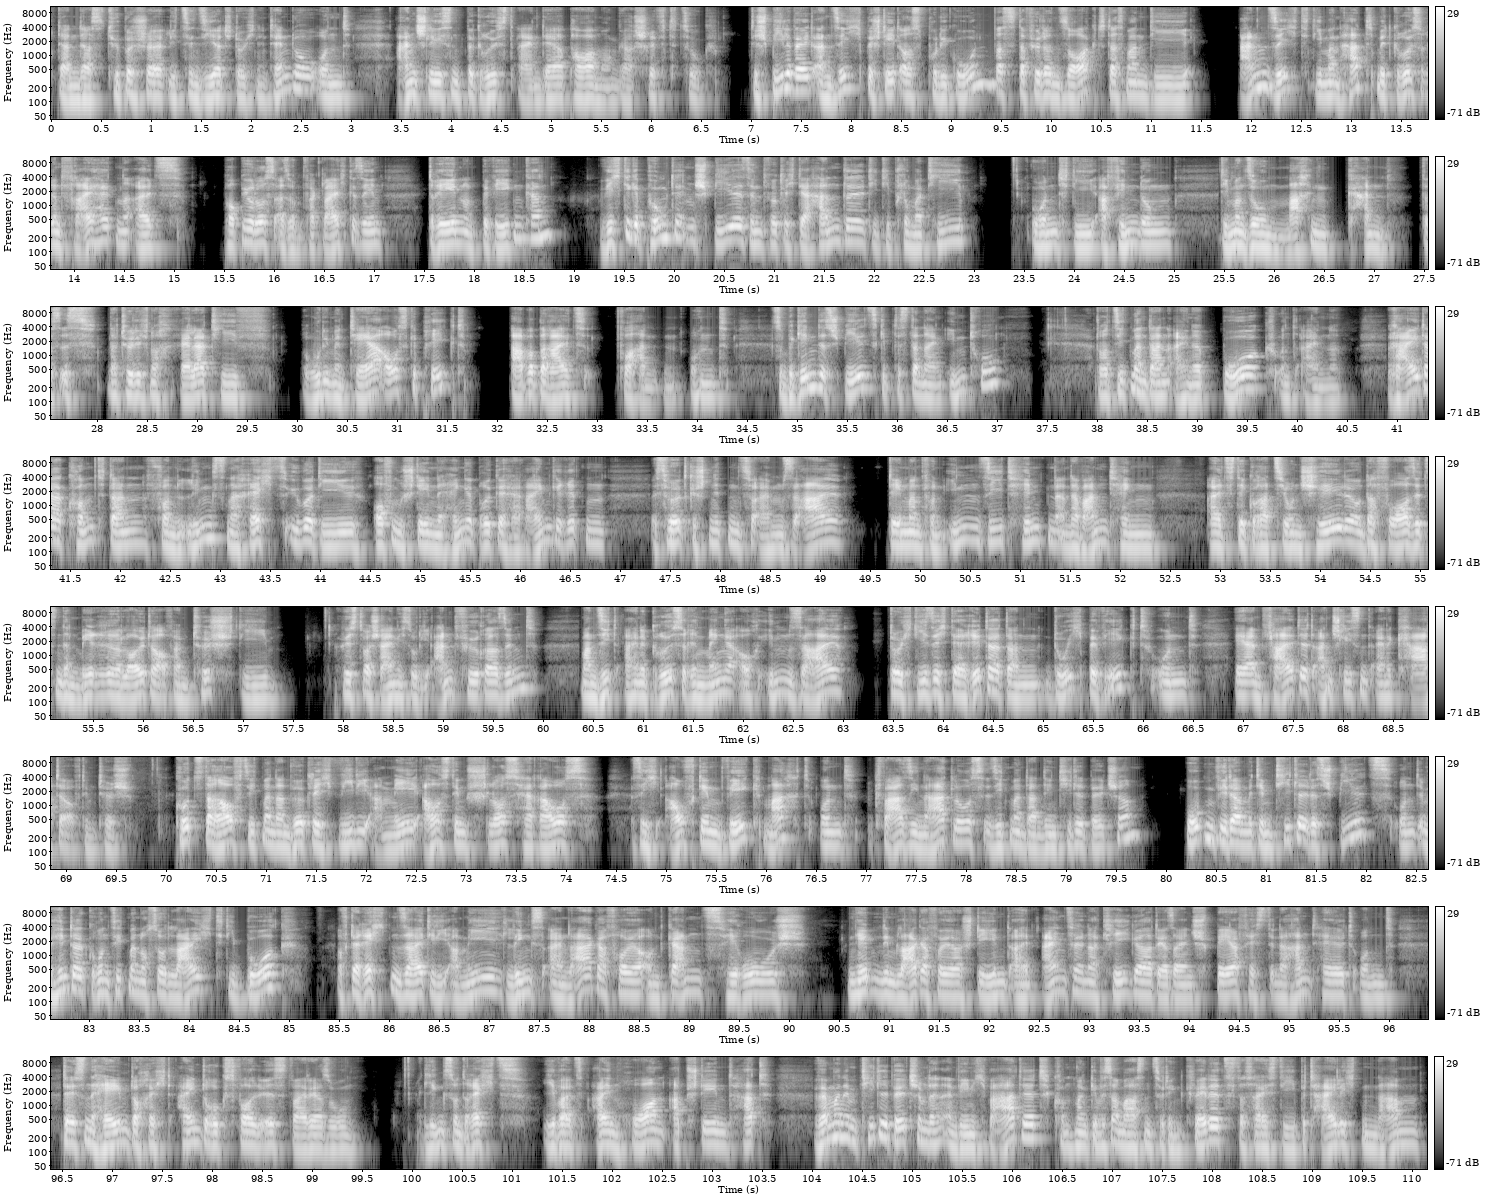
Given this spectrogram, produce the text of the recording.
dann das typische lizenziert durch Nintendo und anschließend begrüßt ein der Powermonger-Schriftzug. Die Spielewelt an sich besteht aus Polygonen, was dafür dann sorgt, dass man die Ansicht, die man hat, mit größeren Freiheiten als Populous, also im Vergleich gesehen, drehen und bewegen kann. Wichtige Punkte im Spiel sind wirklich der Handel, die Diplomatie und die Erfindungen, die man so machen kann. Das ist natürlich noch relativ rudimentär ausgeprägt, aber bereits vorhanden. Und zu Beginn des Spiels gibt es dann ein Intro. Dort sieht man dann eine Burg und ein Reiter kommt dann von links nach rechts über die offenstehende Hängebrücke hereingeritten es wird geschnitten zu einem Saal, den man von innen sieht. Hinten an der Wand hängen als Dekoration Schilde und davor sitzen dann mehrere Leute auf einem Tisch, die höchstwahrscheinlich so die Anführer sind. Man sieht eine größere Menge auch im Saal durch die sich der Ritter dann durchbewegt und er entfaltet anschließend eine Karte auf dem Tisch. Kurz darauf sieht man dann wirklich, wie die Armee aus dem Schloss heraus sich auf dem Weg macht und quasi nahtlos sieht man dann den Titelbildschirm. Oben wieder mit dem Titel des Spiels und im Hintergrund sieht man noch so leicht die Burg. Auf der rechten Seite die Armee, links ein Lagerfeuer und ganz heroisch neben dem Lagerfeuer stehend ein einzelner Krieger, der seinen Speer fest in der Hand hält und dessen Helm doch recht eindrucksvoll ist, weil er so links und rechts jeweils ein Horn abstehend hat. Wenn man im Titelbildschirm dann ein wenig wartet, kommt man gewissermaßen zu den Credits, das heißt die beteiligten Namen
